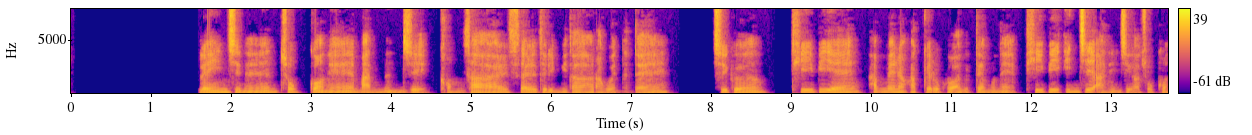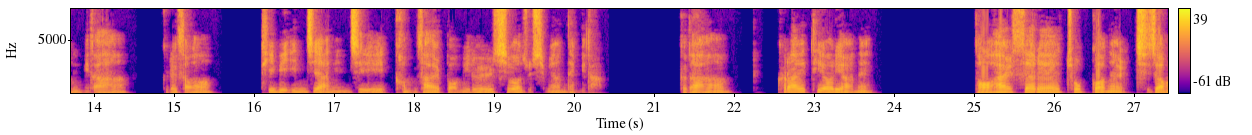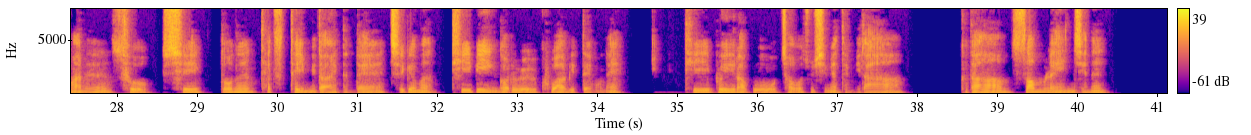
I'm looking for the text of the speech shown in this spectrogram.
range는 조건에 맞는지 검사할 셀들입니다. 라고 했는데 지금 TV의 판매량 합계를 구하기 때문에 TV인지 아닌지가 조건입니다. 그래서 TV인지 아닌지 검사할 범위를 씌워주시면 됩니다. 그 다음 크라이티어리아는 더할 셀의 조건을 지정하는 수, 식 또는 텍스트입니다 했는데 지금은 TV인 거를 구하기 때문에 TV라고 적어주시면 됩니다. 그 다음 SUMRANGE는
